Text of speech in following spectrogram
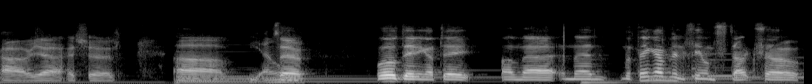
Oh yeah, I should. Um, You so, it. little dating update on that, and then the thing I've been feeling stuck. So,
